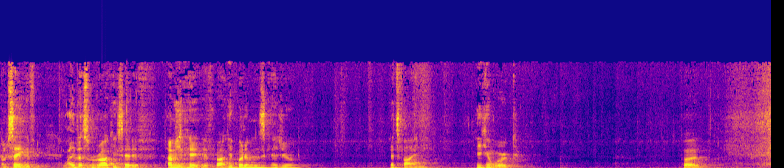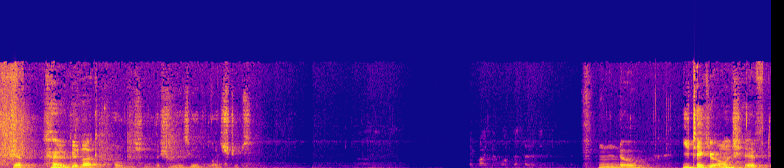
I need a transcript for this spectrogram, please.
I'm saying if Life that's what Rocky said. If I mean, hey, if Rocky put him in the schedule, it's fine. He can work. But yeah, good luck. Holy shit, let's get light strips. No, you take your own shift.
